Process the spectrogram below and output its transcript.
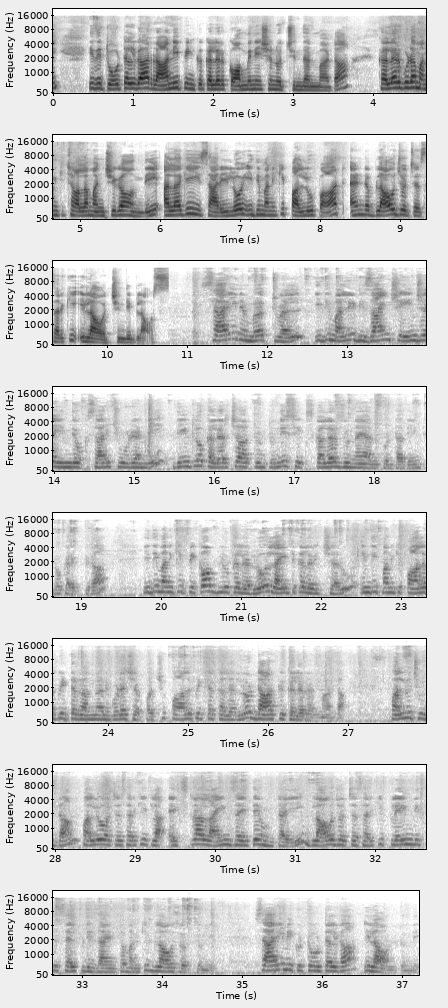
ఇది టోటల్గా రాణి పింక్ కలర్ కాంబినేషన్ వచ్చిందనమాట కలర్ కూడా మనకి చాలా మంచిగా ఉంది. అలాగే ఈ శారీలో ఇది మనకి పళ్ళు పార్ట్ అండ్ బ్లౌజ్ వచ్చేసరికి ఇలా వచ్చింది బ్లౌజ్. Sari number twelve. ఇది మళ్ళీ డిజైన్ చేంజ్ అయ్యింది ఒకసారి చూడండి. దీంట్లో కలర్ చార్ట్ ఉంటుంది. సిక్స్ కలర్స్ ఉన్నాయి అనుకుంటా దీంట్లో కరెక్ట్గా. ఇది మనకి పికాక్ బ్లూ కలర్లో లైట్ కలర్ ఇచ్చారు. ఇది మనకి పాలపిట్ట రంగు అని కూడా చెప్పొచ్చు. పాలపిట్ట కలర్లో డార్క్ కలర్ అన్నమాట. పళ్ళు చూద్దాం. పళ్ళు వచ్చేసరికి ఇట్లా ఎక్స్ట్రా లైన్స్ అయితే ఉంటాయి. బ్లౌజ్ వచ్చేసరికి ప్లెయిన్ విత్ సెల్ఫ్ డిజైన్తో మనకి బ్లౌజ్ వస్తుంది. శారీ మీకు టోటల్గా ఇలా ఉంటుంది.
